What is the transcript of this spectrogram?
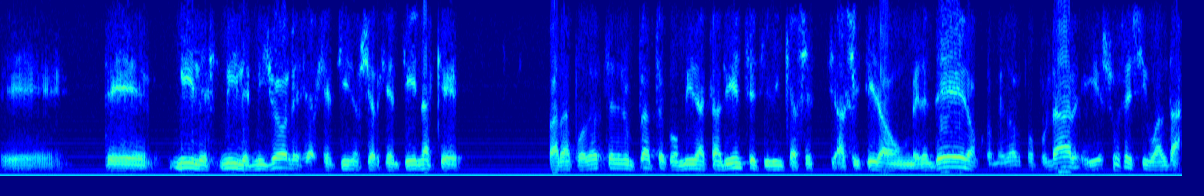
eh, de miles, miles, millones de argentinos y argentinas que para poder tener un plato de comida caliente tienen que asistir a un merendero, a un popular, y eso es desigualdad.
